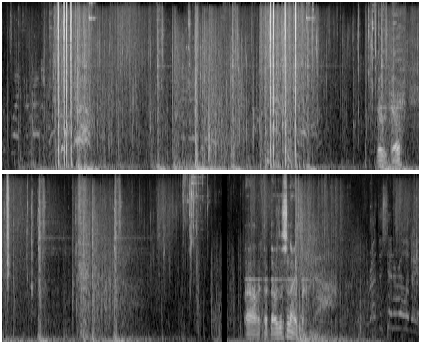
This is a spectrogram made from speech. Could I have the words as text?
They're flanking around the corner. There we go. Oh, I thought that was a sniper. They're at the center elevator.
